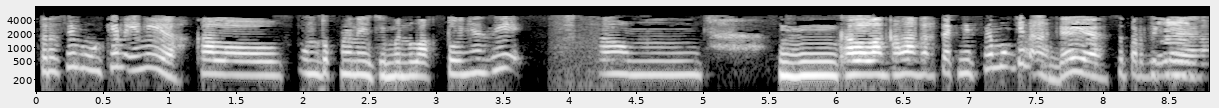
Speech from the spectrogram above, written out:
terus sih mungkin ini ya kalau untuk manajemen waktunya sih um, hmm, kalau langkah-langkah teknisnya mungkin ada ya seperti hmm. kayak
